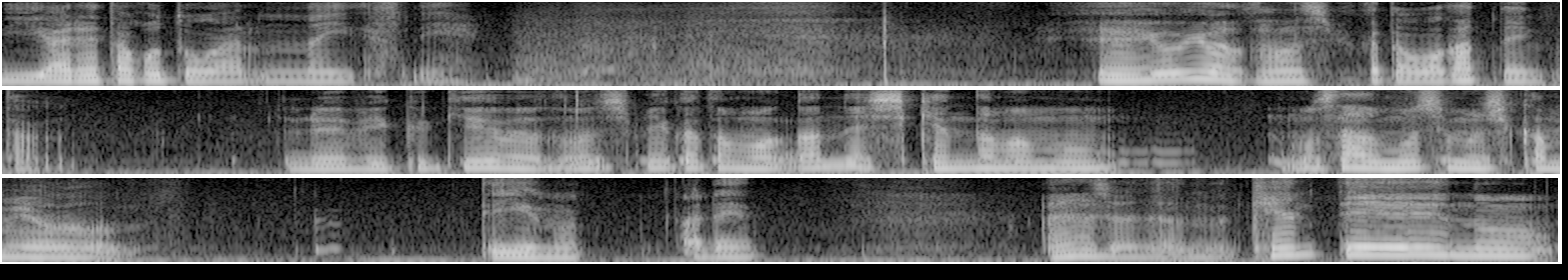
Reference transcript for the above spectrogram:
やれたことがないですね。えー、ヨーヨーの楽しみ方分かってんたん。ルービックキューブの楽しみ方も分かんないし、けん玉も、もさ、もしもしかめよっていうの、あれ、あれですよね、あの、検定の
